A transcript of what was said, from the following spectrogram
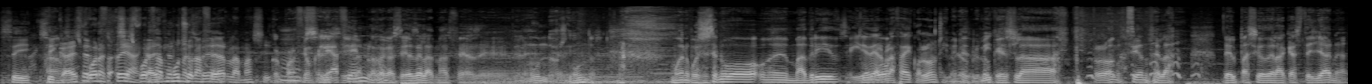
Sí, sí, Ah, cada vez se es más esfuerza- fea. se esfuerzan mucho en afearla más. sí. Incorporación que le Sí, hacen. la Plaza de Castilla es de las más feas de- del mundo, del sí. mundo. Bueno, pues ese nuevo eh, Madrid... Seguiré de la Plaza de Colón, si me lo lo que es la prolongación de la, del Paseo de la Castellana,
